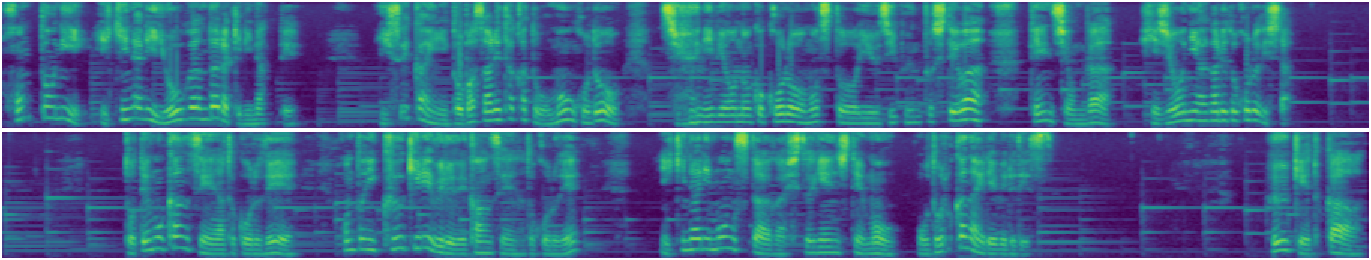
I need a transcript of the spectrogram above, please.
本当にいきなり溶岩だらけになって、異世界に飛ばされたかと思うほど、12秒の心を持つという自分としては、テンションが非常に上がるところでした。とても感性なところで、本当に空気レベルで感性なところで、いきなりモンスターが出現しても驚かないレベルです。風景とか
